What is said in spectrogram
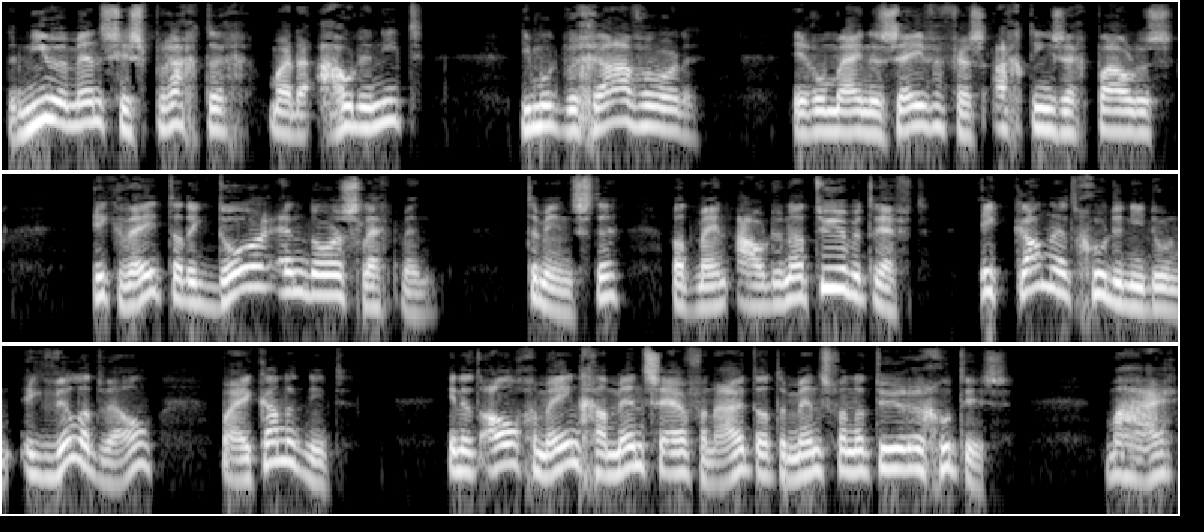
De nieuwe mens is prachtig, maar de oude niet. Die moet begraven worden. In Romeinen 7, vers 18 zegt Paulus: Ik weet dat ik door en door slecht ben. Tenminste, wat mijn oude natuur betreft. Ik kan het goede niet doen. Ik wil het wel, maar ik kan het niet. In het algemeen gaan mensen ervan uit dat de mens van nature goed is. Maar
